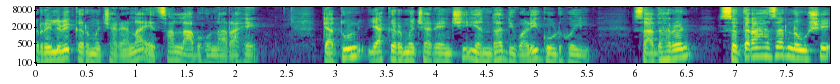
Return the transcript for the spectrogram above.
रेल्वे कर्मचाऱ्यांना याचा लाभ होणार आहे. त्यातून या कर्मचाऱ्यांची यंदा दिवाळी गोड होईल. साधारण सतरा हजार नऊशे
